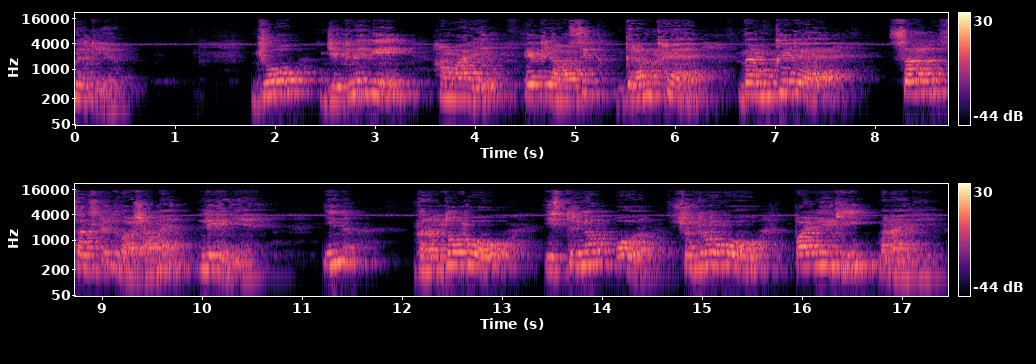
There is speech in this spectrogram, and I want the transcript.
मिलती है। जो जितने भी हमारे ऐतिहासिक ग्रंथ हैं वह मुख्यतः सरल संस्कृत भाषा में लिखे गए हैं। इन ग्रंथों को स्त्रियों और शूद्रों को पढ़ने की मनाई थी।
